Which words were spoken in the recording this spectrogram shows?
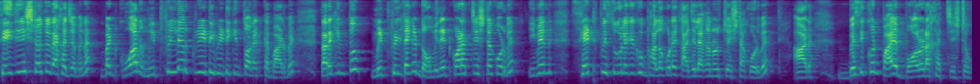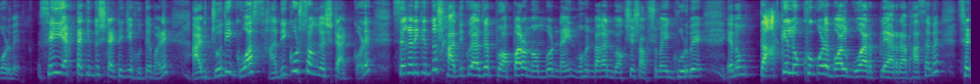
সেই জিনিসটা হয়তো দেখা যাবে না বাট গোয়ার মিডফিল্ডের ক্রিয়েটিভিটি কিন্তু অনেকটা বাড়বে। তারা কিন্তু মিডফিল্ডটাকে ডমিনেট করার চেষ্টা করবে ইভেন সেট পিসগুলোকে খুব ভালো করে কাজে লাগানোর চেষ্টা করবে, আর বেশিক্ষণ পায়ে বল রাখার চেষ্টা করবে। সেই একটা কিন্তু স্ট্র্যাটেজি হতে পারে। আর যদি গোয়া সাদিকুর সঙ্গে স্টার্ট করে, সেখানে কিন্তু Sadiku as a proper number nine Mohun Bagan বক্সে সবসময় ঘুরবে এবং তাকে লক্ষ্য করে বল গোয়ার প্লেয়াররা ভাসাবে। সেটা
